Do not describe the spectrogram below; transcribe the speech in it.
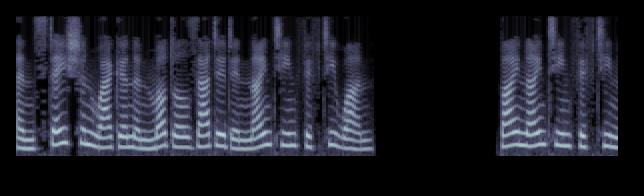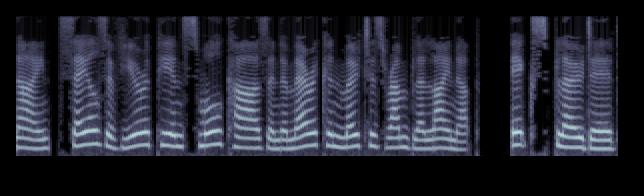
and station wagon and models added in 1951. By 1959, sales of European small cars and American Motors Rambler lineup exploded,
